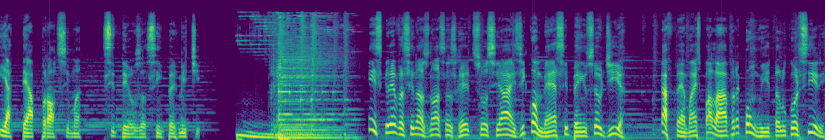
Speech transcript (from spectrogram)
e até a próxima, se Deus assim permitir. Inscreva-se nas nossas redes sociais e comece bem o seu dia. Café mais palavra com Ítalo Corsini.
